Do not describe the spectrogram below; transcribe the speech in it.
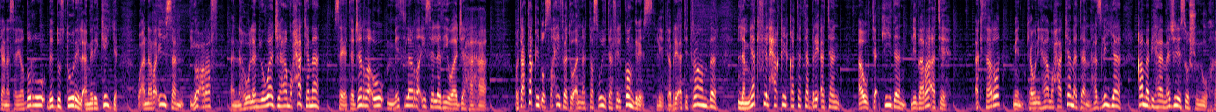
كان سيضر بالدستور الأمريكي وأن رئيسا يعرف أنه لن يواجه محاكمة سيتجرأ مثل الرئيس الذي واجهها. وتعتقد الصحيفة أن التصويت في الكونغرس لتبرئة ترامب لم يكفي الحقيقة تبرئة أو تأكيدا لبراءته. أكثر من كونها محاكمة هزلية قام بها مجلس الشيوخ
